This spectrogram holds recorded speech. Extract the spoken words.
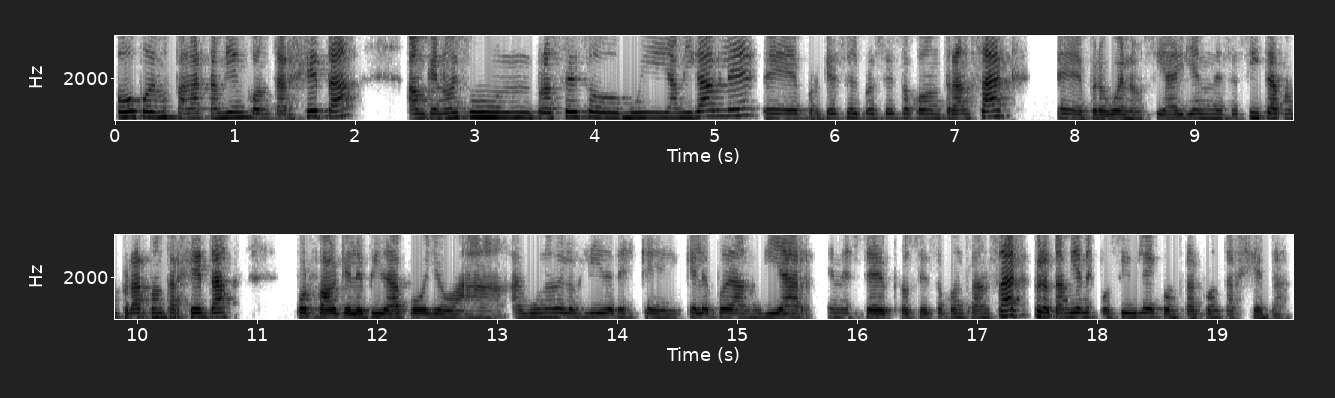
O podemos pagar también con tarjeta, aunque no es un proceso muy amigable, eh, porque es el proceso con Transact, eh, pero bueno, si alguien necesita comprar con tarjeta, por favor que le pida apoyo a alguno de los líderes que, que le puedan guiar en este proceso con Transact, pero también es posible comprar con tarjeta.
